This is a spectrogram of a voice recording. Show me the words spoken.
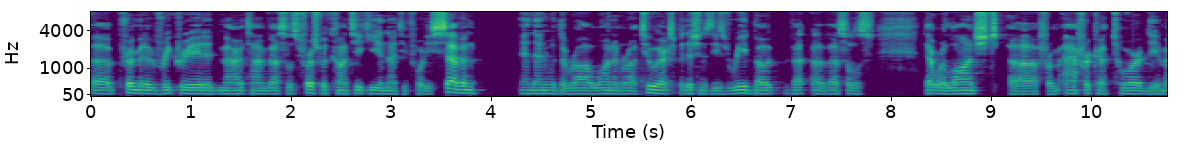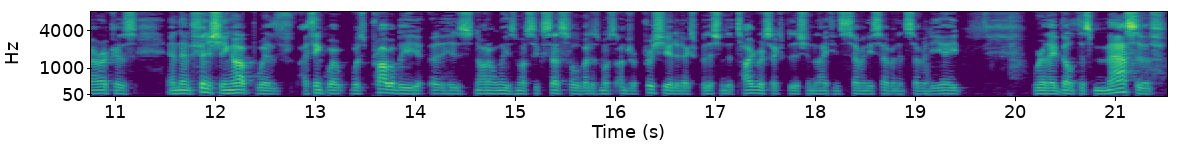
uh, primitive recreated maritime vessels. First with Kon-Tiki in 1947 and then with the Ra 1 and Ra 2 expeditions, these reed boat ve- uh, vessels that were launched uh, from Africa toward the Americas, and then finishing up with, I think, what was probably uh, his not only his most successful but his most underappreciated expedition, the Tigris expedition in 1977 and 78, where they built this massive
